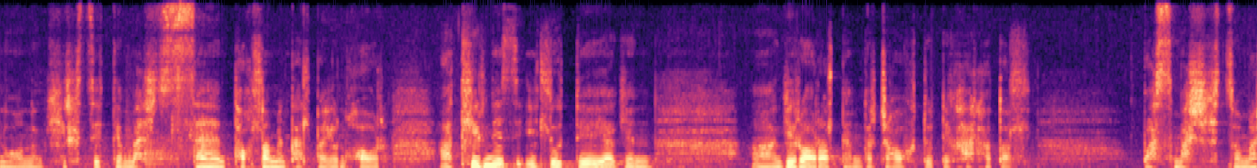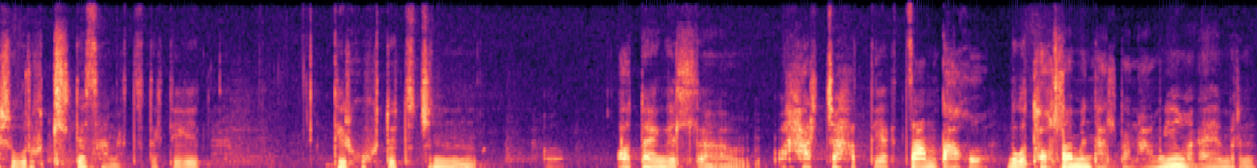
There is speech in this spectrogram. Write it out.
нөгөө нэг хэрэгцээтэй маш сайн тоглоомын талбай ер нь ховор. А тэрнээс илүүтэй яг энэ гэр оролт амьдарч байгаа хүмүүсийг харахад бол бас маш хэцүү, маш өрөвдөлттэй санагддаг. Тэгээд тэр хүмүүс чинь одоо ингээл харж байхад яг зам дагуу нөгөө тоглоомын талбай нь хамгийн амар нь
